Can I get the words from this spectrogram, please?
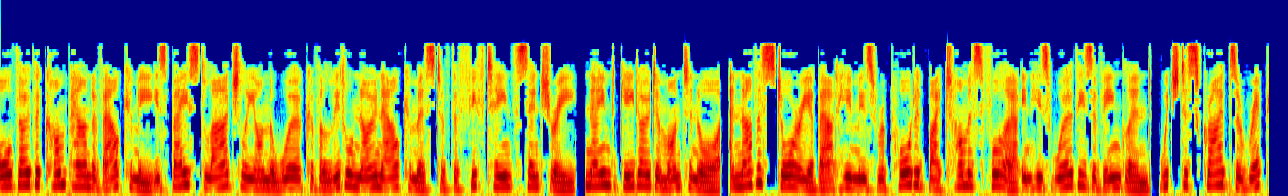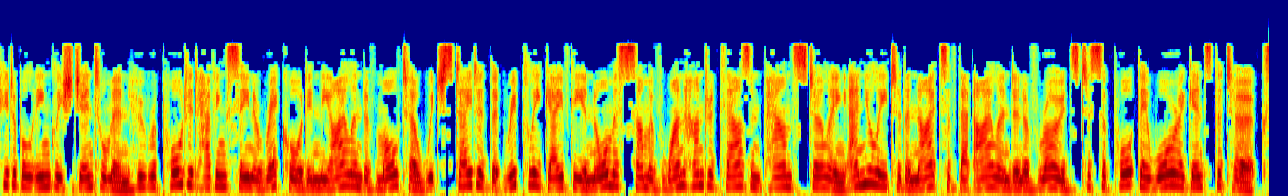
although the compound of alchemy is based largely on the work of a little-known alchemist of the 15th century, named Guido de Montenore. Another story about him is reported by Thomas Fuller in his Worthies of England, which describes a reputable English gentleman who reported having seen a record in the island of Malta which stated that Ripley gave the enormous sum of £100,000 sterling annually to the knights of that island and of Rhodes to support their war against the Turks.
